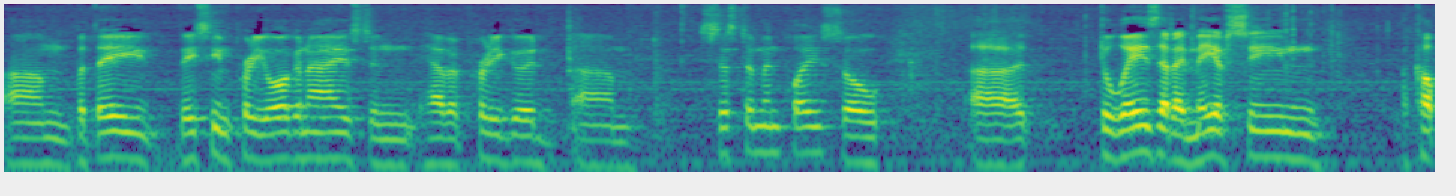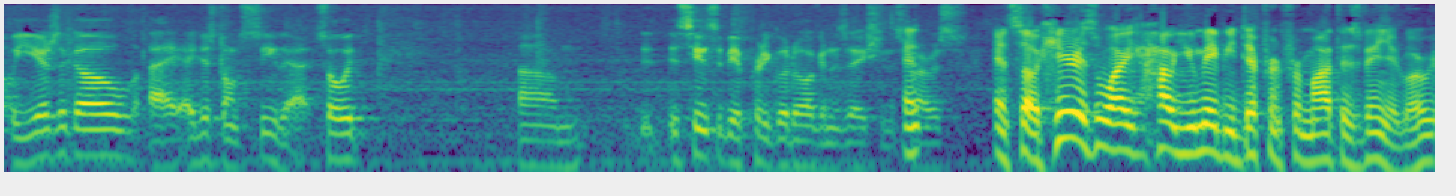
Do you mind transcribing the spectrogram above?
um, but they, they seem pretty organized and have a pretty good um, system in place. So uh, delays that I may have seen a couple years ago, I, I just don't see that. So it, um, it, it seems to be a pretty good organization as And- far as. And so here's why, how you may be different from Martha's Vineyard. Well,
